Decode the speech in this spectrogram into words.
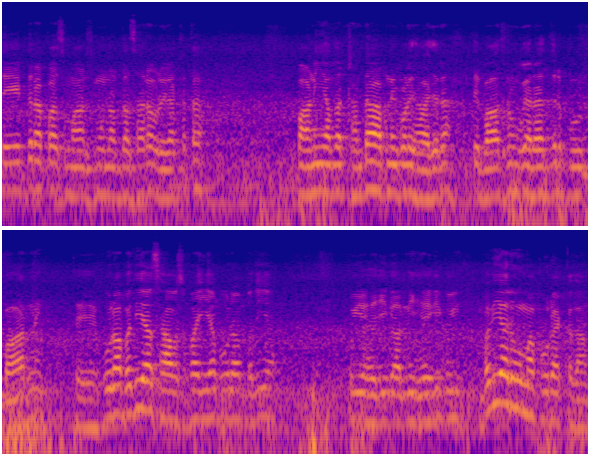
ਤੇ ਇੱਧਰ ਆਪਾਂ ਸਮਾਨ ਸਮੂਨ ਆਪਦਾ ਸਾਰਾ ਉਰੇ ਰੱਖਤਾ। ਪਾਣੀ ਆਪਦਾ ਠੰਡਾ ਆਪਣੇ ਕੋਲੇ ਹਾਜ਼ਰ ਆ। ਤੇ ਬਾਥਰੂਮ ਵਗੈਰਾ ਇੱਧਰ ਪੂ- ਬਾਹਰ ਨੇ। ਤੇ ਪੂਰਾ ਵਧੀਆ, ਸਾਫ਼ ਸਫ਼ਾਈ ਆ, ਪੂਰਾ ਵਧੀਆ। ਕੋਈ ਇਹੋ ਜਿਹੀ ਗੱਲ ਨਹੀਂ ਹੈਗੀ ਕੋਈ ਵਧੀਆ ਰੂਮ ਆ ਪੂਰਾ ਇੱਕਦਮ।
